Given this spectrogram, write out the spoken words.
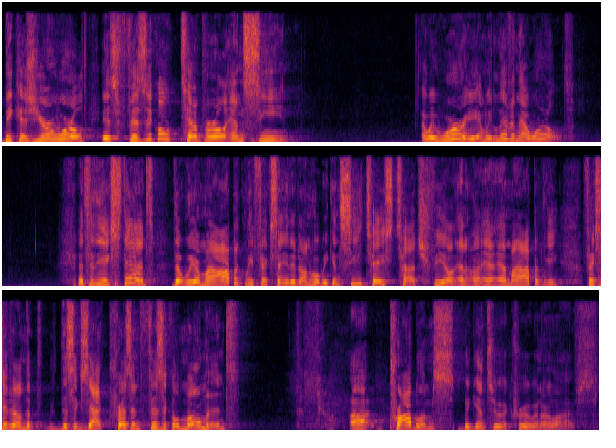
Because your world is physical, temporal, and seen. And we worry and we live in that world. And to the extent that we are myopically fixated on what we can see, taste, touch, feel, and, and, and myopically fixated on the, this exact present physical moment, uh, problems begin to accrue in our lives.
